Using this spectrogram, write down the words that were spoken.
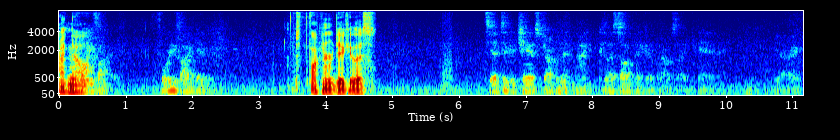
I know. 45. 45 damage. It's fucking ridiculous. See, I took a chance dropping that knight because I saw Pekka, but I was like, eh, you're alright.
